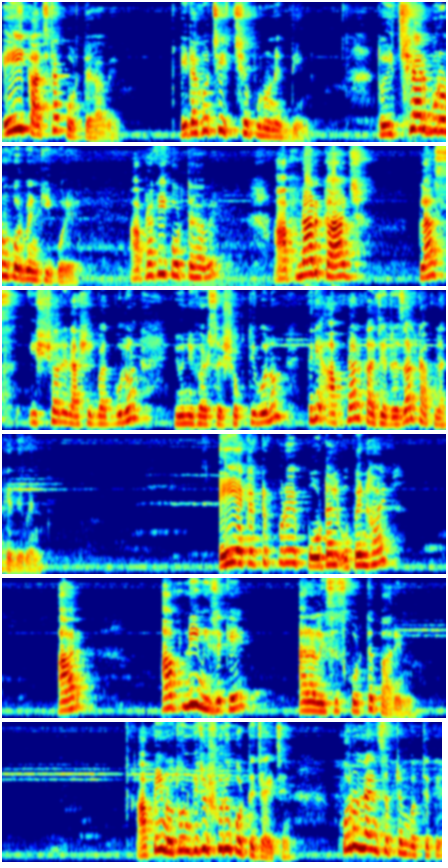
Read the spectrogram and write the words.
এই কাজটা করতে হবে। এটা হচ্ছে ইচ্ছে পূরণের দিন। তো ইচ্ছে আর পূরণ করবেন কি করে? আপনাকেই করতে হবে। আপনার কাজ প্লাস ঈশ্বরের আশীর্বাদ বলুন ইউনিভার্সের শক্তি বলুন, তিনি আপনার কাজের রেজাল্ট আপনাকে দেবেন। এই এক একটা করে পোর্টাল ওপেন হয় আর আপনি নিজেকে অ্যানালিসিস করতে পারেন। আপনি নতুন কিছু শুরু করতে চাইছেন। করুন নাইন সেপ্টেম্বর থেকে,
